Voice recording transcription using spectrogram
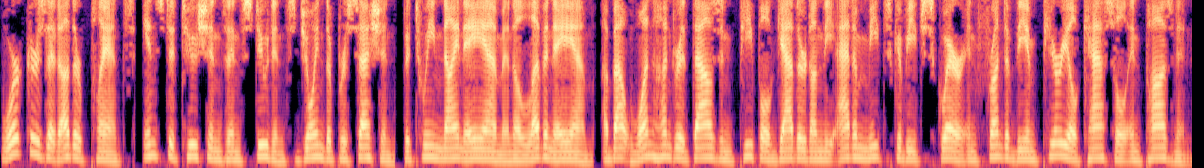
Workers at other plants, institutions, and students joined the procession. Between 9 a.m. and 11 a.m., about 100,000 people gathered on the Adam Mickiewicz Square in front of the Imperial Castle in Poznan,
